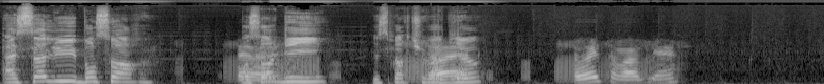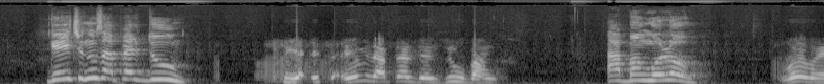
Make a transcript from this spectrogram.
Ah, salut, bonsoir. Bonsoir, Euh, Guy. J'espère que tu vas ouais. bien. Oui, ça va bien. Gay, tu nous appelles d'où? Je je vous appelle de Zou Bank. À Bangolo. Oui, oui.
